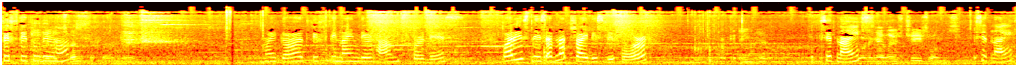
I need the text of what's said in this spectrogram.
52 They're dirhams? Expensive though. yeah. My god, 59 dirhams for this. What is this? I've not tried this before. Macadamia. Is it nice? to get those cheese ones? Is it nice?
